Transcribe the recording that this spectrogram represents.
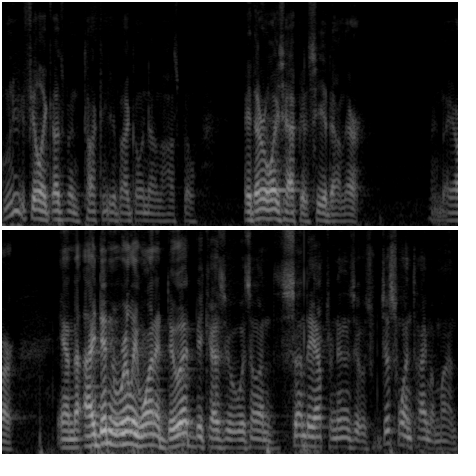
How many of you feel like God's been talking to you about going down to the hospital? Hey, they're always happy to see you down there. And they are. And I didn't really want to do it because it was on Sunday afternoons. It was just one time a month.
